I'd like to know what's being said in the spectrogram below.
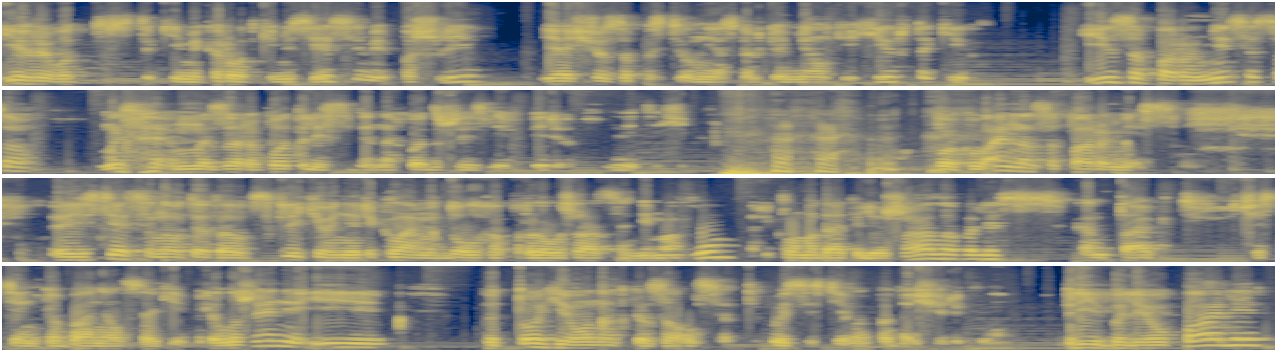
Игры вот с такими короткими сессиями пошли. Я еще запустил несколько мелких игр таких. И за пару месяцев мы, мы заработали себе на ход жизни вперед на этих играх. Буквально за пару месяцев. Естественно, вот это вот скликивание рекламы долго продолжаться не могло. Рекламодатели жаловались, контакт частенько банил всякие приложения, и в итоге он отказался от такой системы подачи рекламы. Прибыли упали,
